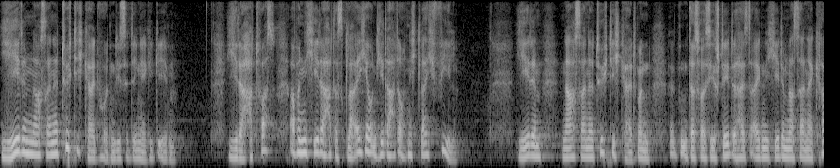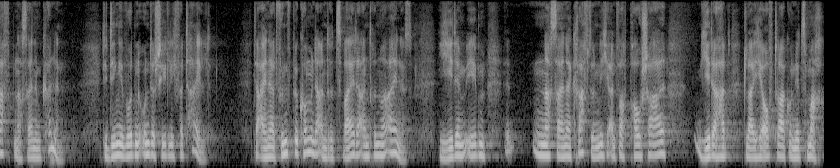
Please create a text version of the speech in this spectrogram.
jedem nach seiner Tüchtigkeit wurden diese Dinge gegeben. Jeder hat was, aber nicht jeder hat das Gleiche und jeder hat auch nicht gleich viel jedem nach seiner Tüchtigkeit. Man, das, was hier steht, das heißt eigentlich jedem nach seiner Kraft, nach seinem Können. Die Dinge wurden unterschiedlich verteilt. Der eine hat fünf bekommen, der andere zwei, der andere nur eines. Jedem eben nach seiner Kraft und nicht einfach pauschal, jeder hat gleiche Auftrag und jetzt mach.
